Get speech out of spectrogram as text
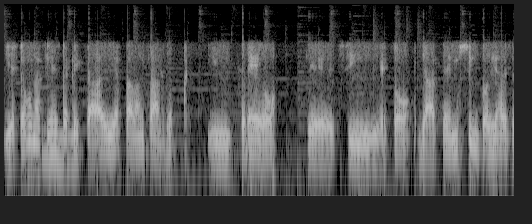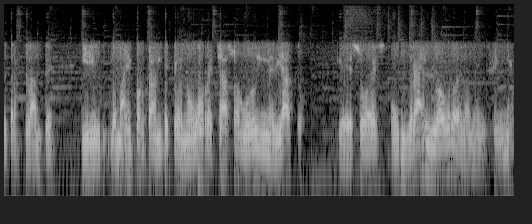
Y esto es una ciencia que cada día está avanzando y creo que si esto ya tenemos cinco días de ese trasplante y lo más importante que no hubo rechazo agudo inmediato, que eso es un gran logro de la medicina.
